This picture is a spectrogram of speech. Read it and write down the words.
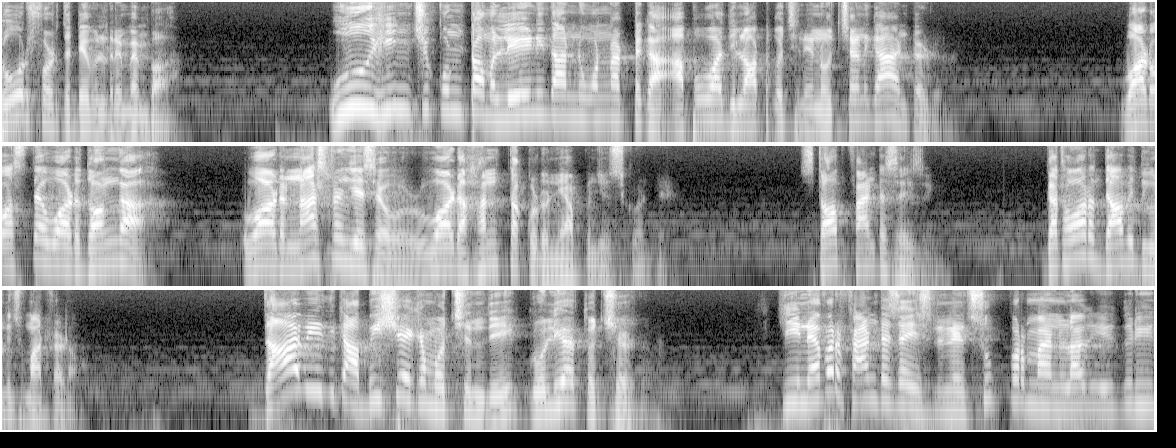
door for the devil remember ఊహించుకుంటాం లేని దాన్ని ఉన్నట్టుగా. అపవాది లోటుకొచ్చి నేను వచ్చానుగా అంటాడు. వాడు వస్తే వాడు దొంగ వాడు నాశనం చేసేవాడు వాడు హంతకుడు జ్ఞాపకం చేసుకోండి. స్టాప్ ఫ్యాంటసైజింగ్ గత వారం దావీది గురించి మాట్లాడాం. దావీదికి అభిషేకం వచ్చింది గొలియాత్ వచ్చాడు. ఈ నెవర్ ఫ్యాంటసైజ్డ్ నేను సూపర్ మ్యాన్ లాగా ఎగిరి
